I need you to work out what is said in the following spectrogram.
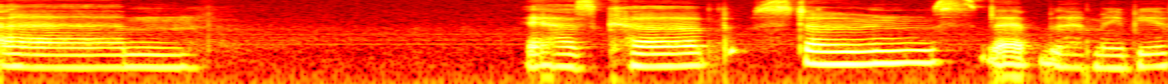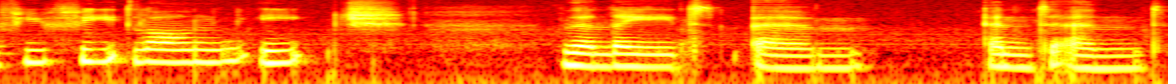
Um, it has curb stones. They're, they're maybe a few feet long each. They're laid um, end to end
